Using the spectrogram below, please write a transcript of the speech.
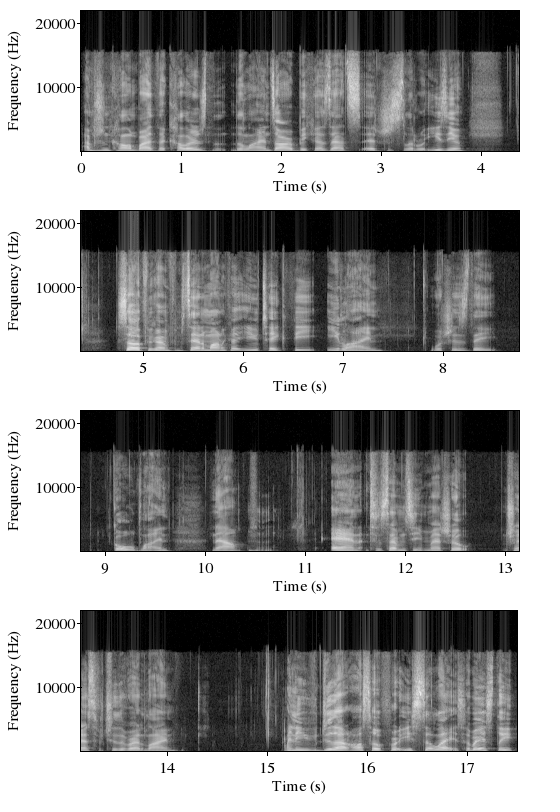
I'm just gonna call them by the colors the lines are because that's it's just a little easier. So if you're coming from Santa Monica, you take the E line, which is the gold line now, and to 17th Metro, transfer to the red line. And you do that also for East LA. So basically,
